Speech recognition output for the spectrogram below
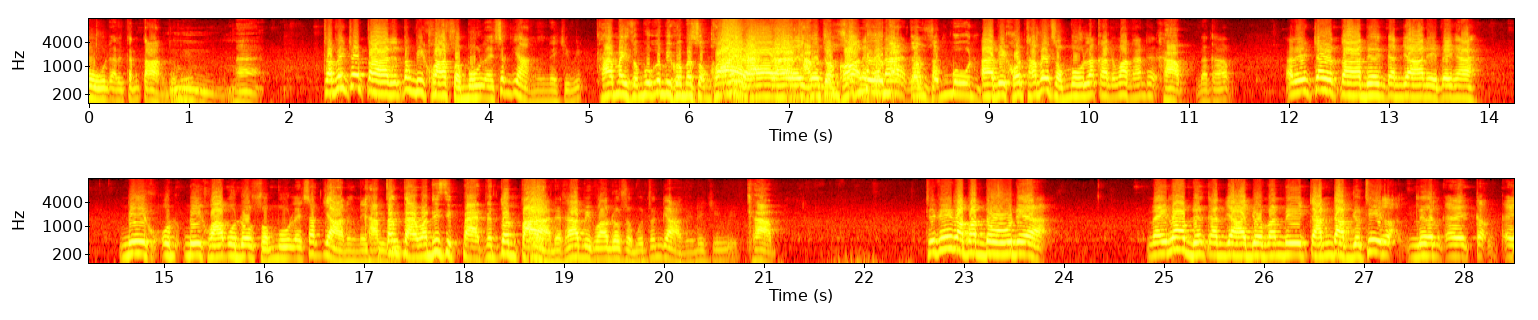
บูรณ์อะไรต่างๆตัวอืนี้มนะ ทำให้เจ้าตาจะต้องมีความสมบูรณ์อะไรสักอย่างหนึ่งในชีวิต ถ้าไม่สมบูรณ์ก็มีคนมาส่งเคราะห์ให้นะอ่าทำจนสมบูรณ์อะจนสมบูรณ์อ่ามีคนทำให้สมบูรณ์แล้วกันว่างั้นเถอะครับนะครับ อันนี้เจ้าตาเดือนกันยานี่เป็นไงมีอุมีความอุดมสมบูรณ์อะไรสักอย่างหนึ่งในครับชีวิตตั้งแต่วันที่ 18 เป็นต้นไปอ่านะครับ มีความอุดมสมบูรณ์สักอย่างหนึ่งในชีวิตครับ ทีนี้เรามาดูเนี่ย ในรอบเดือนกันยายนมันมีจันทร์ดับอยู่ที่เดือนไอ้ไอ้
